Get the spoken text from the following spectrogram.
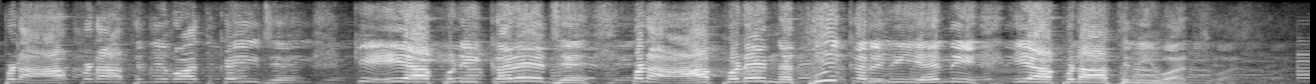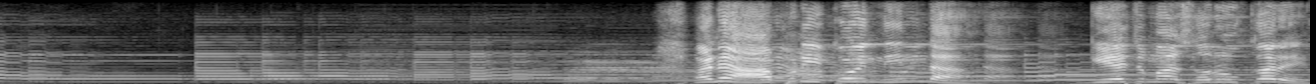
પણ આપણા હાથની વાત કઈ છે? કે એ આપણી કરે છે, પણ આપણે નથી કરવી એની, એ આપણા હાથની વાત છે. અને આપણી કોઈ નિંદા ગેજમાં શરૂ કરે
